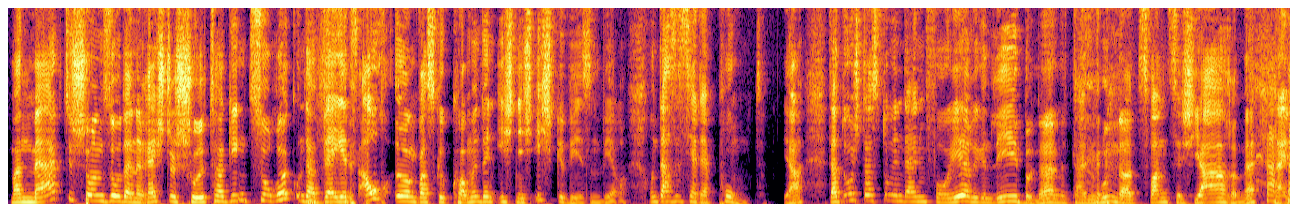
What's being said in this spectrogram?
man merkte schon so, deine rechte Schulter ging zurück und da wäre jetzt auch irgendwas gekommen, wenn ich nicht ich gewesen wäre. Und das ist ja der Punkt. Ja, dadurch, dass du in deinem vorherigen Leben, ne, mit deinen 120 Jahren, ne, nein,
